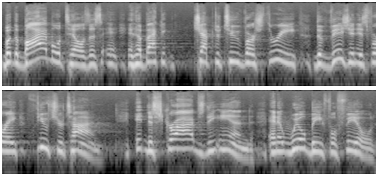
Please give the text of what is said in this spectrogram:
But the Bible tells us in, in Habakkuk chapter 2, verse 3, the vision is for a future time. It describes the end and it will be fulfilled.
